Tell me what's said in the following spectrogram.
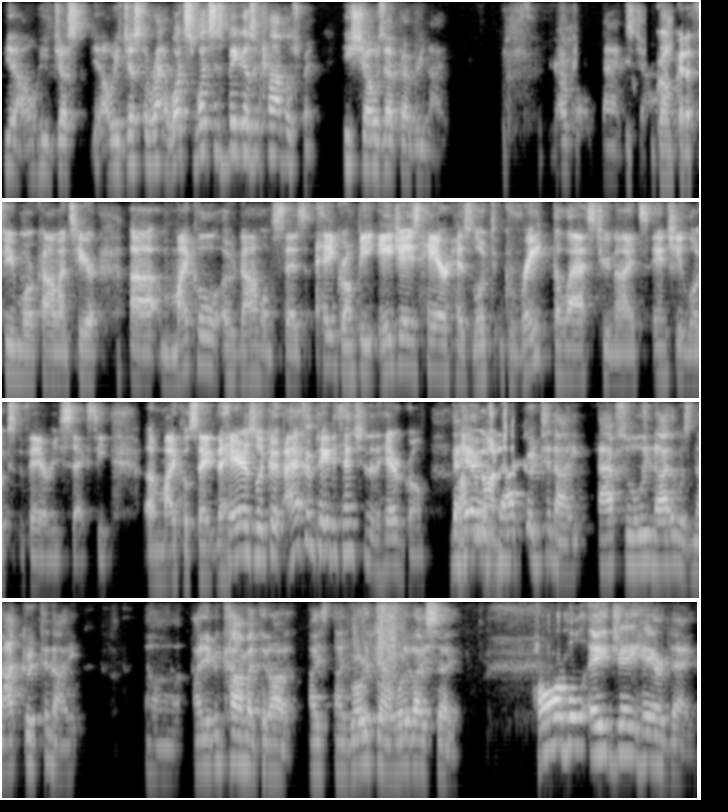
you know, he just, you know, he's just around. What's what's his biggest accomplishment? He shows up every night. Okay, thanks, John. Grump got a few more comments here. Uh, Michael O'Donnell says, "Hey, Grumpy, AJ's hair has looked great the last two nights, and she looks very sexy." Uh, Michael saying, "The hairs look good." I haven't paid attention to the hair, Grump. The I'll hair was honest. not good tonight. Absolutely not. It was not good tonight. Uh, I even commented on it. I, I wrote it down. What did I say? Horrible AJ hair day.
